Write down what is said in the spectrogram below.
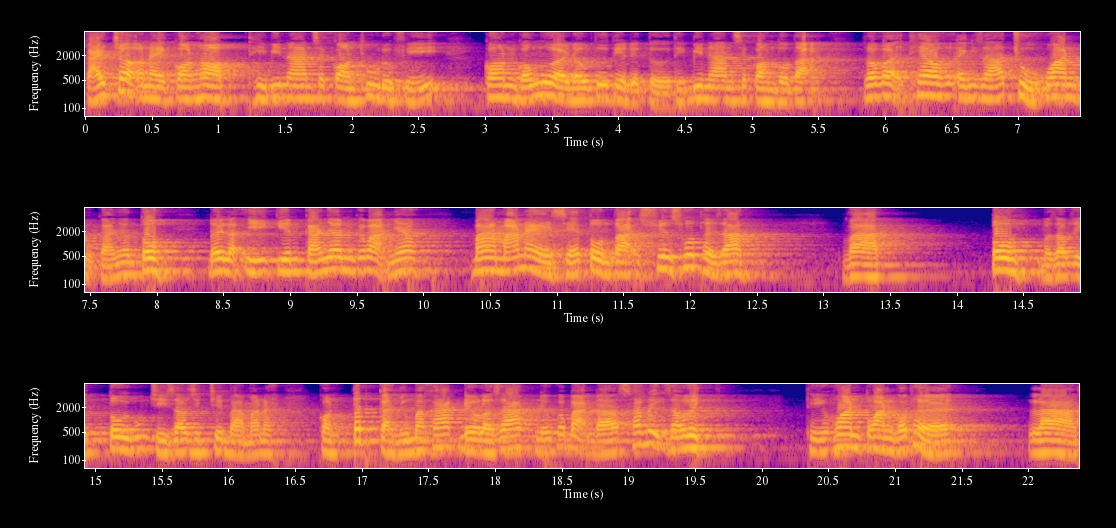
Cái chợ này còn họp thì Binance sẽ còn thu được phí. Còn có người đầu tư tiền điện tử thì Binance sẽ còn tồn tại. Do vậy theo đánh giá chủ quan của cá nhân tôi đây là ý kiến cá nhân các bạn nhé. Ba mã này sẽ tồn tại xuyên suốt thời gian. Và tôi mà giao dịch tôi cũng chỉ giao dịch trên ba mã này. Còn tất cả những mã khác đều là rác. Nếu các bạn đã xác định giao dịch thì hoàn toàn có thể là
